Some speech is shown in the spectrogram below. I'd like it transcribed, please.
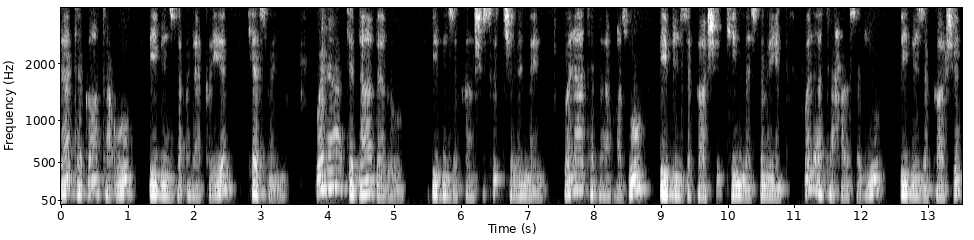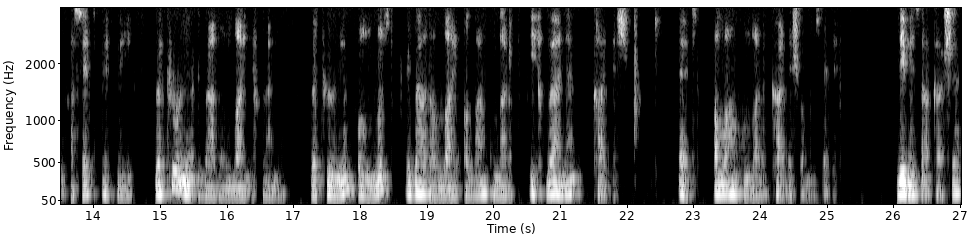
La tegata'u birbirinizle alakayı kesmeyin. Ve la tedaberu birbirinize karşı sırt çevirmeyin. Ve la tebagazu birbirinize karşı kin beslemeyin. Ve la tehasadu birbirinize karşı haset etmeyin. Ve kûnü ibadallahi ihvanen. Ve kûnü olunuz ibadallahi Allah'ın kulları ihvanen kardeş. Evet, Allah'ın kulları kardeş olunuz dedi. Birbirinizle karşı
